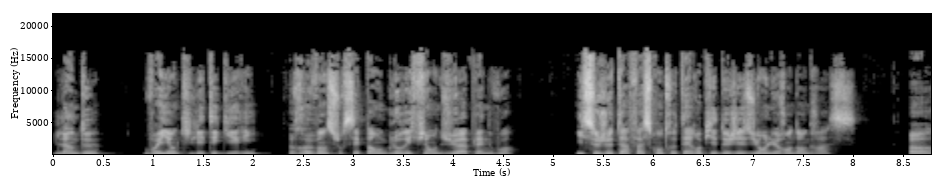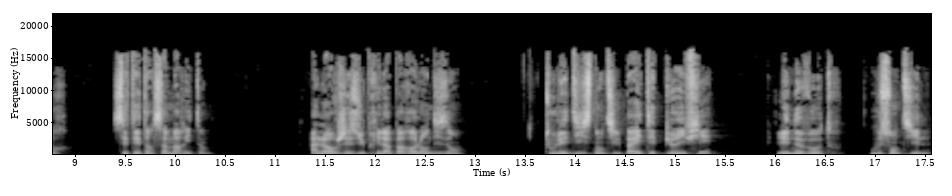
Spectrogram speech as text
L'un d'eux, voyant qu'il était guéri, revint sur ses pas en glorifiant Dieu à pleine voix. Il se jeta face contre terre aux pieds de Jésus en lui rendant grâce. Or, c'était un Samaritain. Alors Jésus prit la parole en disant Tous les dix n'ont-ils pas été purifiés? Les neuf autres, où sont-ils?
